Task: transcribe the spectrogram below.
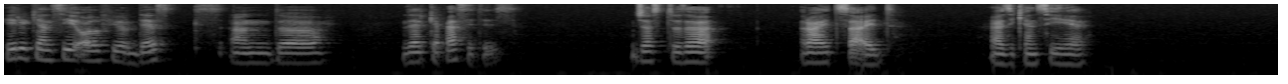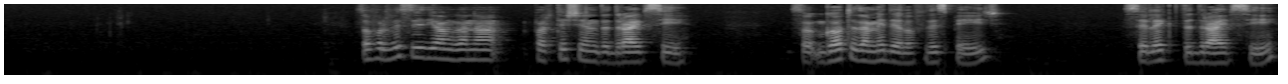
Here you can see all of your disks and uh, their capacities. Just to the right side as you can see here So for this video I'm gonna partition the drive C. So go to the middle of this page, select the drive C,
